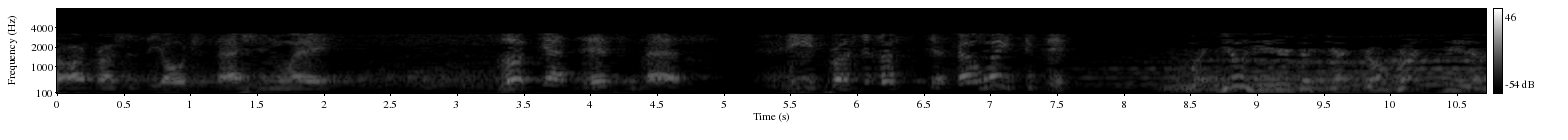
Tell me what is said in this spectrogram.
brushes the old-fashioned way. Look at this mess. These brushes are stiff and wasted. What you need is a Jet Pro brush cleaner,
